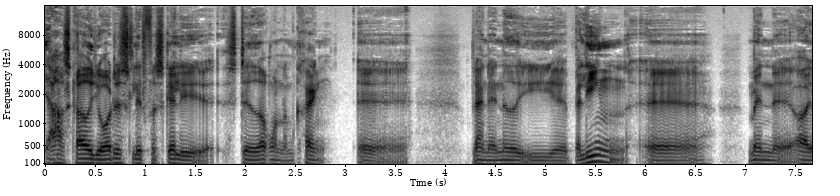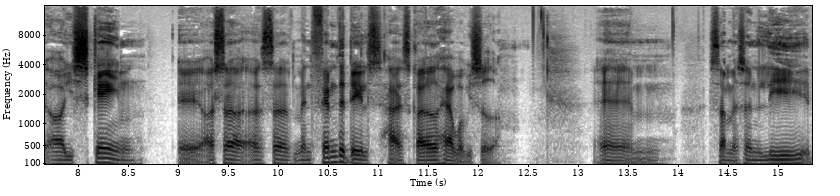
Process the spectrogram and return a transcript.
jeg har skrevet jordisk lidt forskellige steder rundt omkring, øh, blandt andet i øh, Berlin, øh, men, øh, og, og i Skagen, øh, og så, og så, men femtedels har jeg skrevet her, hvor vi sidder. Øh, som er sådan lige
